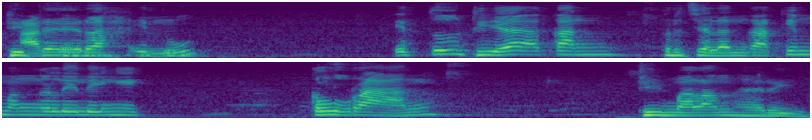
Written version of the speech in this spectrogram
di Aceh. daerah Hmm. itu, itu dia akan berjalan kaki mengelilingi kelurahan di malam hari.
